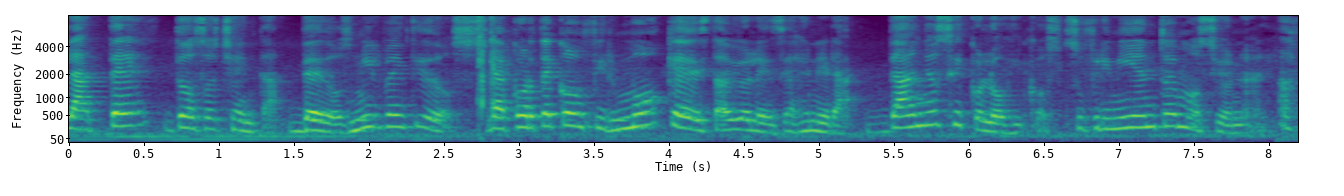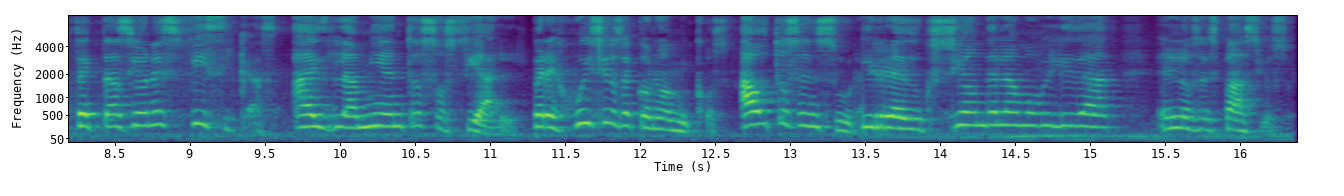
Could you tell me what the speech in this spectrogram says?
la T280 de 2022, la Corte confirmó que esta violencia genera daños psicológicos, sufrimiento emocional, afectaciones físicas, aislamiento social, prejuicios económicos, autocensura y reducción de la movilidad en los espacios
